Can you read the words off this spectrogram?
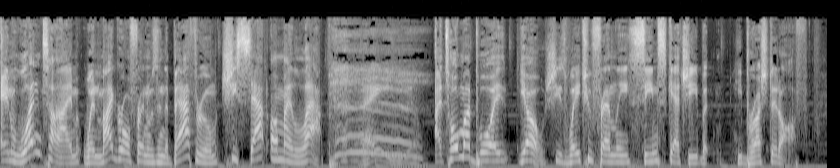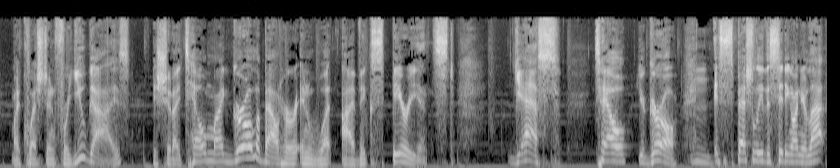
And one time, when my girlfriend was in the bathroom, she sat on my lap. Hey. I told my boy, yo, she's way too friendly, seems sketchy, but he brushed it off. My question for you guys is should I tell my girl about her and what I've experienced? Yes. Tell your girl, mm. especially the sitting on your lap.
